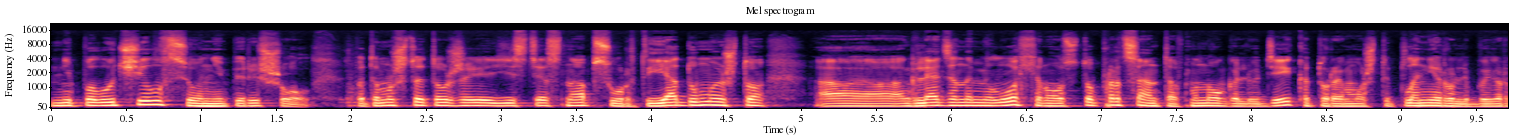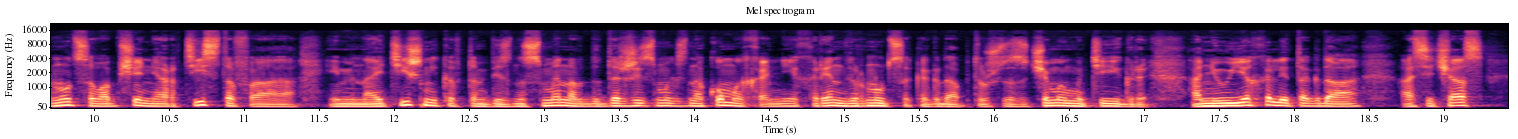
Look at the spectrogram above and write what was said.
не получил, все, не перешел. Потому что это уже, естественно, абсурд. И я думаю, что глядя на Милохина, вот сто процентов много людей, которые, может, и планировали бы вернуться, вообще не артистов, а именно айтишников, там, бизнесменов, да даже из моих знакомых, они хрен вернутся когда, потому что зачем им эти игры? Они уехали тогда, а сейчас, а,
